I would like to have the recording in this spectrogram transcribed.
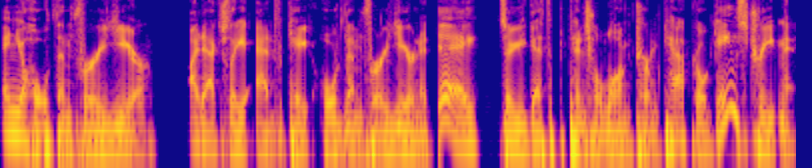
and you hold them for a year. I'd actually advocate hold them for a year and a day so you get the potential long term capital gains treatment.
